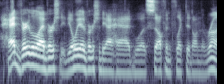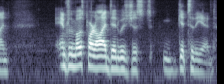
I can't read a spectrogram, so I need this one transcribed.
had very little adversity. The only adversity I had was self inflicted on the run. And for the most part, all I did was just get to the end.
